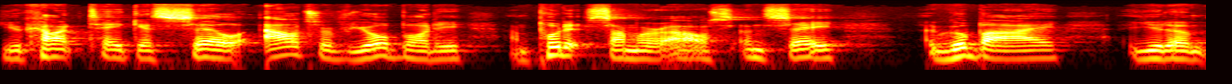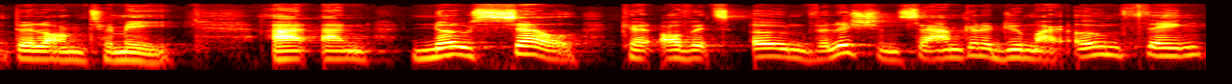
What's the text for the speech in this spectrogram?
you can't take a cell out of your body and put it somewhere else and say, goodbye, you don't belong to me. And, and, no cell can, of its own volition, say, I'm going to do my own thing.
